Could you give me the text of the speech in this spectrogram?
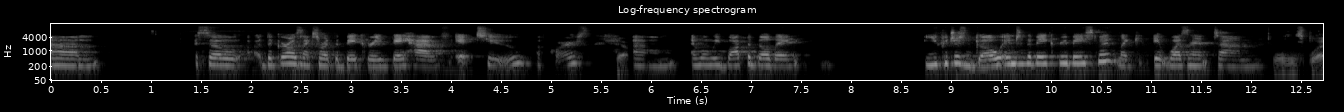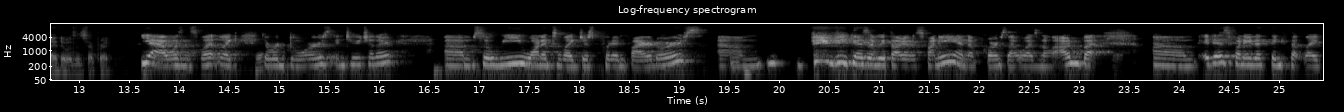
um, so the girls next door at the bakery, they have it too, of course. Yeah. Um, and when we bought the building, you could just go into the bakery basement. Like it wasn't. Um, It wasn't split. It wasn't separate. yeah, it wasn't split. Like Yeah. there were doors into each other. Um, so we wanted to like just put in fire doors um, because we thought it was funny, and of course that wasn't allowed. But um, it is funny to think that like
